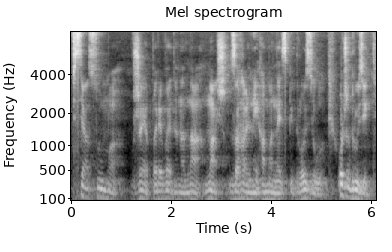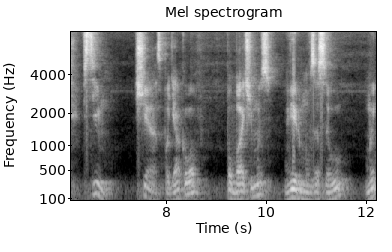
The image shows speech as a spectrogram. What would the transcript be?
Вся сума вже переведена на наш загальний гаманець підрозділу. Отже, друзі, всім ще раз подякував. Побачимось, віримо в ЗСУ. Ми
